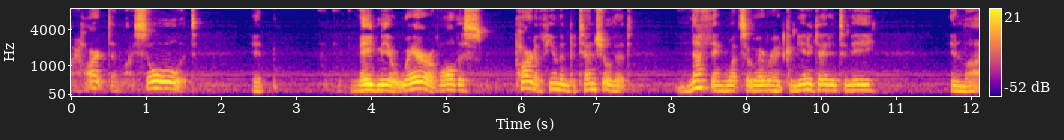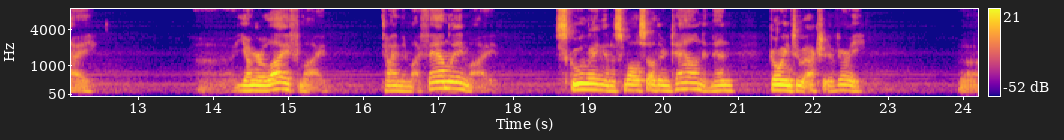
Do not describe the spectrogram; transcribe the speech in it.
my heart and my soul. It, it made me aware of all this part of human potential that nothing whatsoever had communicated to me in my uh, younger life, my time in my family, my schooling in a small southern town, and then going to actually a very uh,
